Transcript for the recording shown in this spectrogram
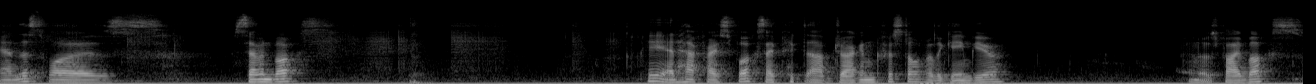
And this was seven bucks. Hey, at half price books, I picked up Dragon Crystal for the Game Gear, and it was five bucks.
